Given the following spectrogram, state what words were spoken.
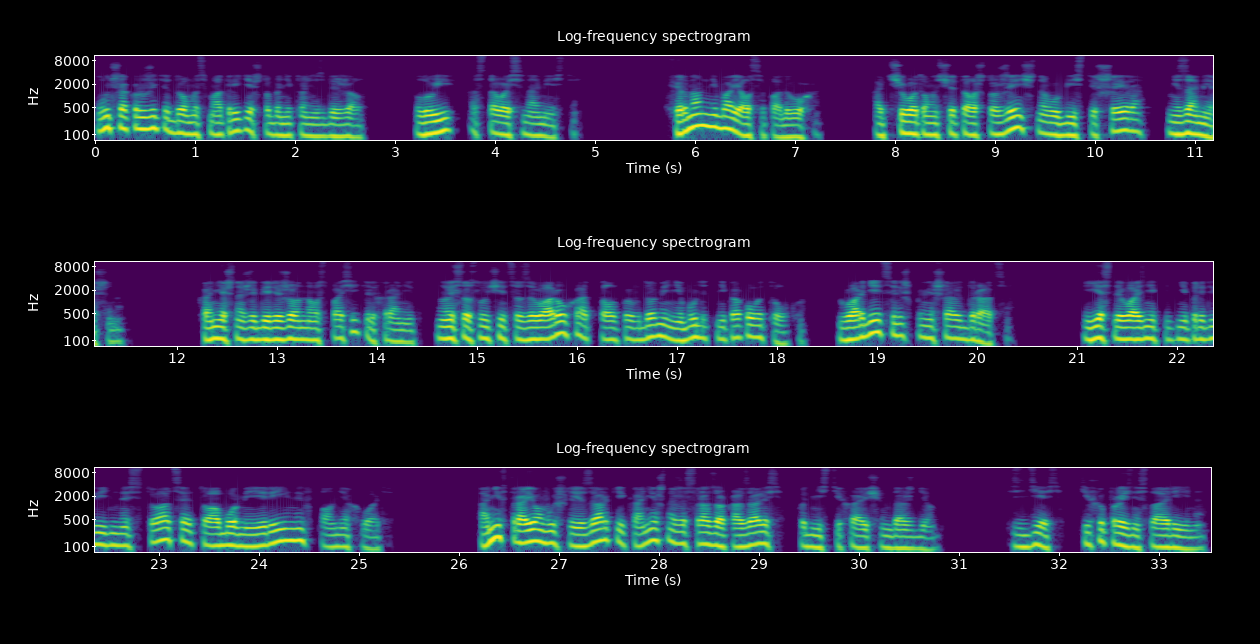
Лучше окружите дом и смотрите, чтобы никто не сбежал. Луи, оставайся на месте. Фернан не боялся подвоха. Отчего-то он считал, что женщина в убийстве Шейра не замешана. Конечно же, береженного спаситель хранит, но если случится заваруха, от толпы в доме не будет никакого толку. Гвардейцы лишь помешают драться. Если возникнет непредвиденная ситуация, то обоми Ирины вполне хватит. Они втроем вышли из арки и, конечно же, сразу оказались под нестихающим дождем. «Здесь», — тихо произнесла Арина.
